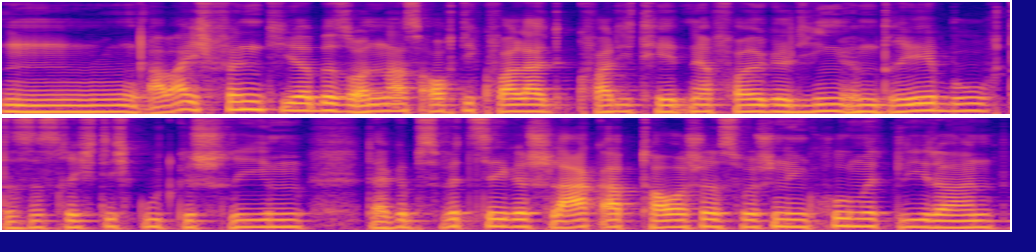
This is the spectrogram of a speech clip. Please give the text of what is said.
Mm, aber ich finde hier besonders auch die Qualitäten der Folge liegen im Drehbuch. Das ist richtig gut geschrieben. Da gibt es witzige Schlagabtausche zwischen den Crewmitgliedern.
